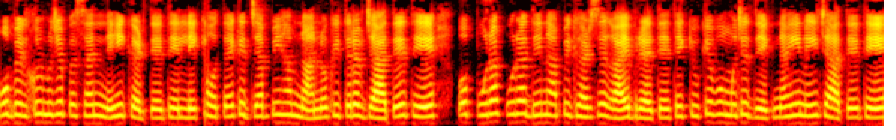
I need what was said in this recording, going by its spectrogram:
वो बिल्कुल मुझे पसंद नहीं करते थे। लेकिन होता है कि जब भी हम नानों की तरफ़ जाते थे, वो पूरा पूरा दिन आप ही घर से गायब रहते थे, क्योंकि वो मुझे देखना ही नहीं चाहते थे।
